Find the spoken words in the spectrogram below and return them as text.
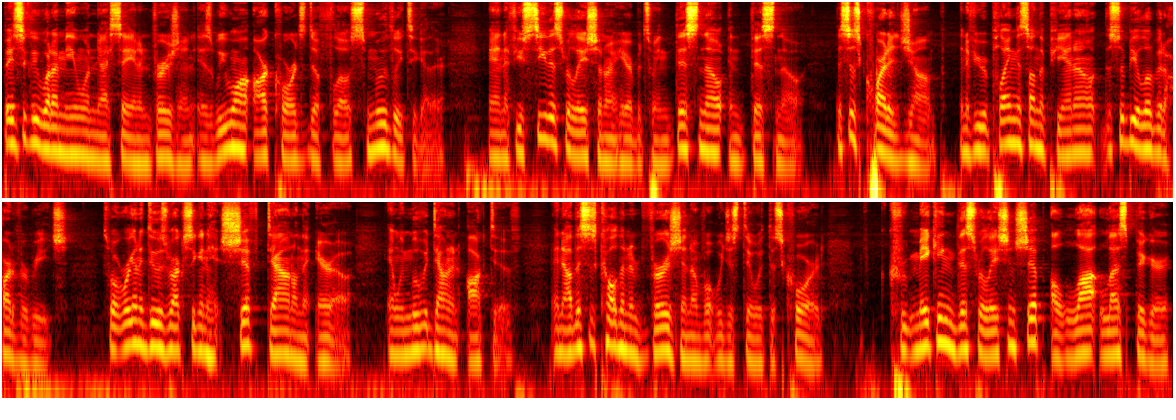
Basically what I mean when I say an inversion is we want our chords to flow smoothly together. And if you see this relation right here between this note and this note, this is quite a jump. And if you were playing this on the piano, this would be a little bit hard of a reach. So what we're gonna do is we're actually gonna hit shift down on the arrow and we move it down an octave. And now this is called an inversion of what we just did with this chord making this relationship a lot less bigger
